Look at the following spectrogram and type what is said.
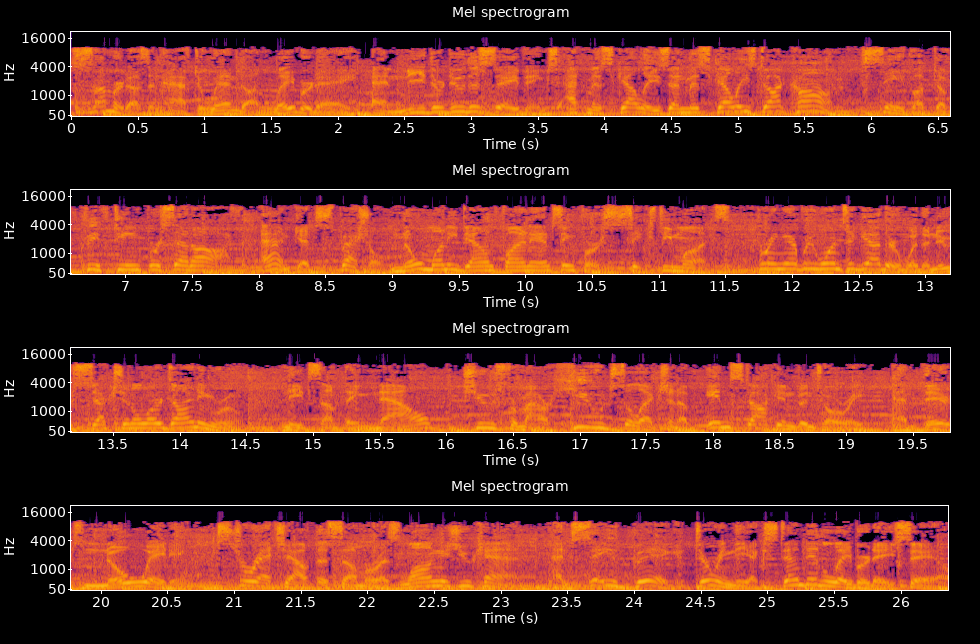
Summer doesn't have to end on Labor Day, and neither do the savings at Miskelly's and Miskelly's.com. Save up to 15% off and get special no money down financing for 60 months. Bring everyone together with a new sectional or dining room. Need something now? Choose from our huge selection of in-stock inventory, and there's no waiting. Stretch out the summer as long as you can and save big during the extended Labor Day sale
